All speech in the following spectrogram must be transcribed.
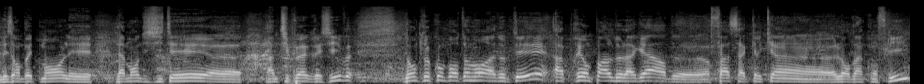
les embêtements, la mendicité euh, un petit peu agressive. Donc le comportement adopté. Après on parle de la garde face à quelqu'un lors d'un conflit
